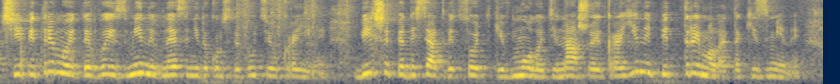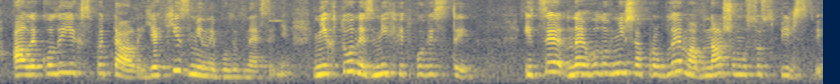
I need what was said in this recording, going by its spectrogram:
чи підтримуєте ви зміни, внесені до Конституції України. Більше 50% молоді нашої країни підтримали такі зміни. Але коли їх спитали, які зміни були внесені, ніхто не зміг відповісти. І це найголовніша проблема в нашому суспільстві.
